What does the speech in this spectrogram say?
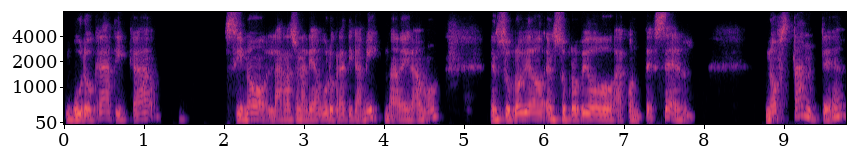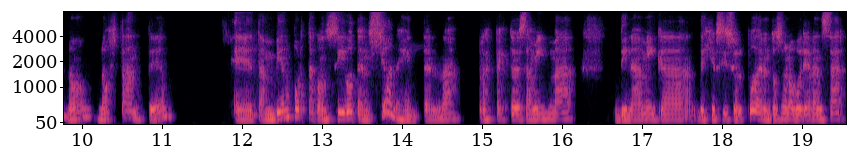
burocrática, sino la racionalidad burocrática misma, digamos, en su propio, en su propio acontecer. No obstante, ¿no? No obstante, eh, también porta consigo tensiones internas respecto de esa misma dinámica de ejercicio del poder. Entonces uno podría pensar,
